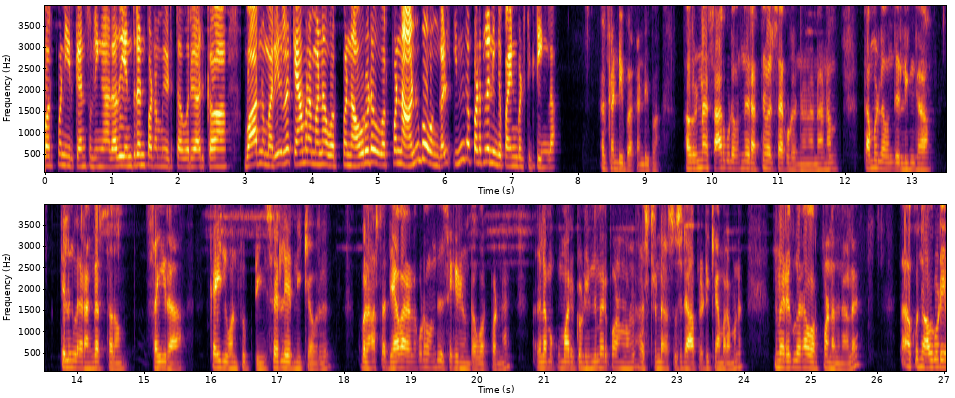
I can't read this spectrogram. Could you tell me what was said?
ஒர்க் பண்ணியிருக்கேன்னு சொன்னீங்க. அதாவது எந்திரன் படம் எடுத்தவர் அதுக்கா வாரண மாதிரி இதெல்லாம் கேமராமேனா ஒர்க் பண்ண அவரோட ஒர்க் பண்ண அனுபவங்கள் இந்த படத்துல நீங்க பயன்படுத்திக்கிட்டீங்களா? கண்டிப்பாக கண்டிப்பாக அவர் என்ன சார் கூட வந்து ரத்னவேல் சார் கூட என்னென்னா தமிழில் வந்து லிங்கா தெலுங்கில் ரங்கஸ்தலம் சைரா கைதி ஒன் ஃபிஃப்டி செர்லேர் நிக்க அவர். இப்போ லாஸ்ட்டாக தேவாரால கூட வந்து செகண்ட் யூனிட்டாக ஒர்க் பண்ணேன். அது இல்லாமல் குமாரி டுவெண்ட்டி இந்த மாதிரி பண்ணணும்னா அசிஸ்டன்ட் அசோசியேட் ஆப்ரேட்டிவ் கேமராமேன் இந்த மாதிரி ரெகுலராக ஒர்க் பண்ணதுனால கொஞ்சம் அவருடைய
